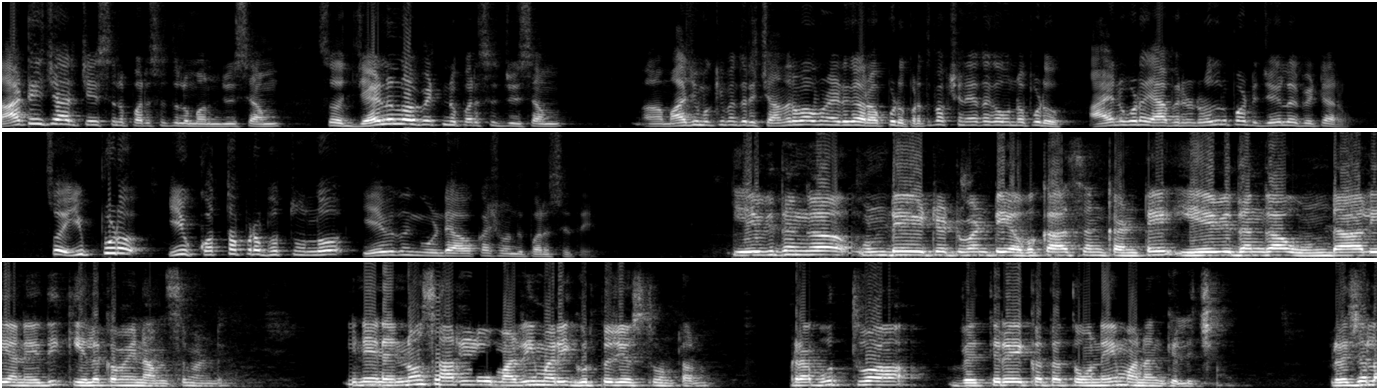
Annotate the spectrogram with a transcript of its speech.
లాఠీచార్జ్ చేసిన పరిస్థితులు మనం చూసాం. సో జైలులో పెట్టిన పరిస్థితి చూసాం మాజీ ముఖ్యమంత్రి చంద్రబాబు నాయుడు గారు అప్పుడు ప్రతిపక్ష నేతగా ఉన్నప్పుడు ఆయన కూడా యాభై రెండు రోజుల పాటు జైల్లో పెట్టారు. సో ఇప్పుడు ఈ కొత్త ప్రభుత్వంలో ఏ విధంగా ఉండే అవకాశం ఉంది పరిస్థితి? ఏ విధంగా ఉండేటటువంటి అవకాశం కంటే ఏ విధంగా ఉండాలి అనేది కీలకమైన అంశం అండి. నేను ఎన్నోసార్లు మరీ మరీ గుర్తు చేస్తూ ఉంటాను. ప్రభుత్వ వ్యతిరేకతతోనే మనం గెలిచాం. ప్రజల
